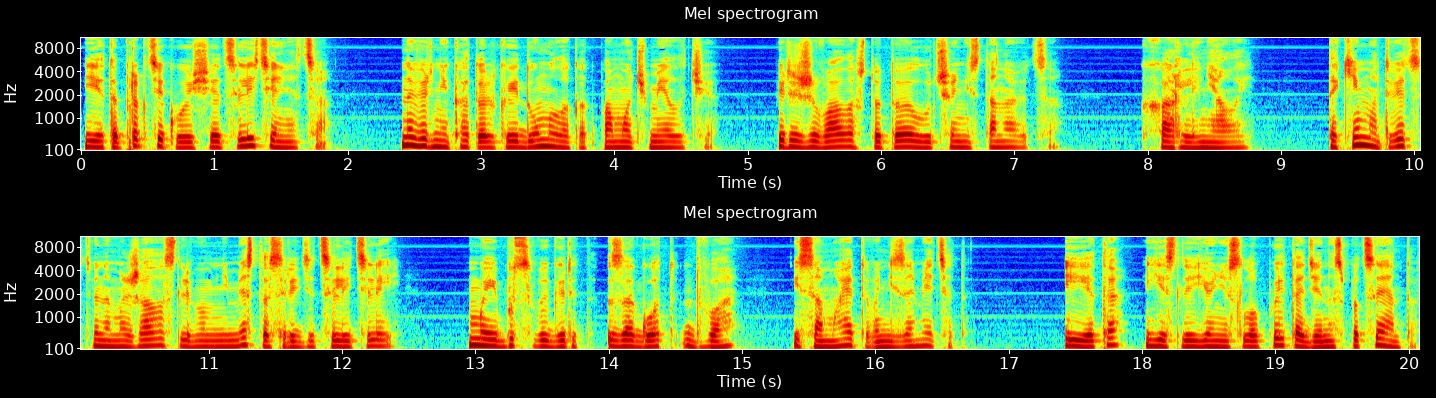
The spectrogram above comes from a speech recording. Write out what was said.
И эта практикующая целительница. Наверняка только и думала, как помочь мелочи. Переживала, что то и лучше не становится. Кхар линялый. Таким ответственным и жалостливым не место среди целителей — Мейбус выгорит за год-два и сама этого не заметит. И это, если ее не слопает один из пациентов.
